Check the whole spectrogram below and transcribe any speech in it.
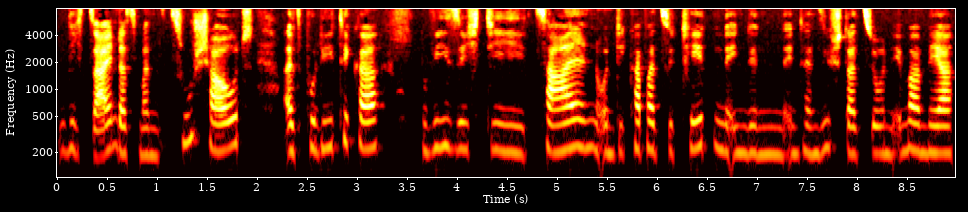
nicht sein, dass man zuschaut als Politiker, wie sich die Zahlen und die Kapazitäten in den Intensivstationen immer mehr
